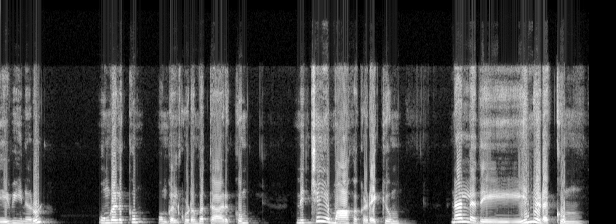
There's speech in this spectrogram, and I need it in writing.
தேவியினருள் உங்களுக்கும் உங்கள் குடும்பத்தாருக்கும் நிச்சயமாக கிடைக்கும். நல்லதே நடக்கும்.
